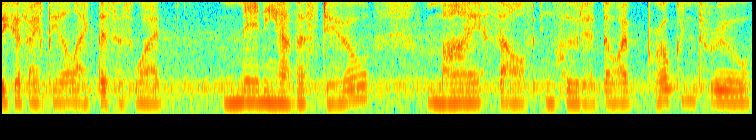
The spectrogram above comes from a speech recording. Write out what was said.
Because I feel like this is what many of us do, myself included, though I've broken through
